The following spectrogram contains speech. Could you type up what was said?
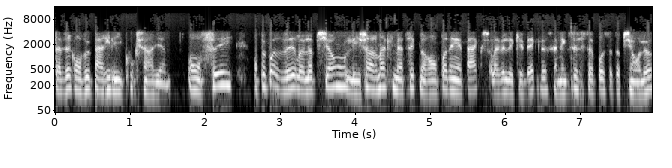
c'est-à-dire qu'on veut parer les coûts qui s'en viennent. On sait, on peut pas se dire, l'option, les changements climatiques n'auront pas d'impact sur la ville de Québec, là, ça n'existe pas, cette option-là.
